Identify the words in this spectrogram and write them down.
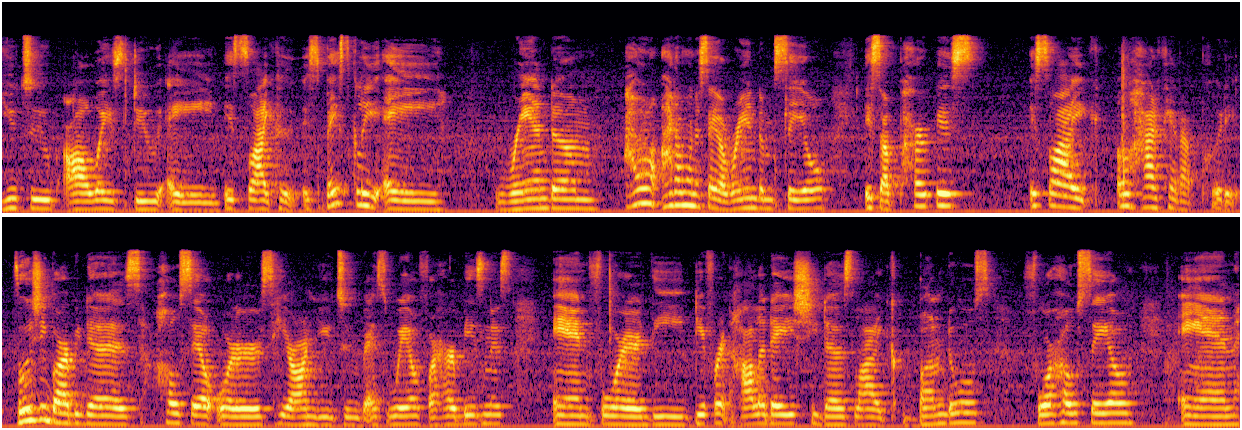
YouTube always do a it's like a, it's basically a random I don't I don't want to say a random sale. It's a purpose it's like oh how can I put it? Bougie Barbie does wholesale orders here on YouTube as well for her business. And for the different holidays she does like bundles for wholesale. And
